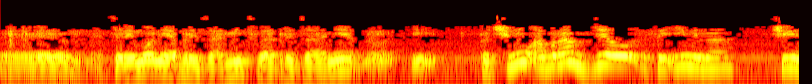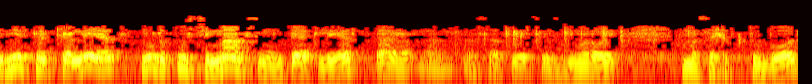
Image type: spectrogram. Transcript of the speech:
э, церемония обрезания, митвы обрезания. И почему Авраам сделал это именно через несколько лет, ну, допустим, максимум пять лет, скажем, да, в соответствии с геморрой Масахет Ктубот,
